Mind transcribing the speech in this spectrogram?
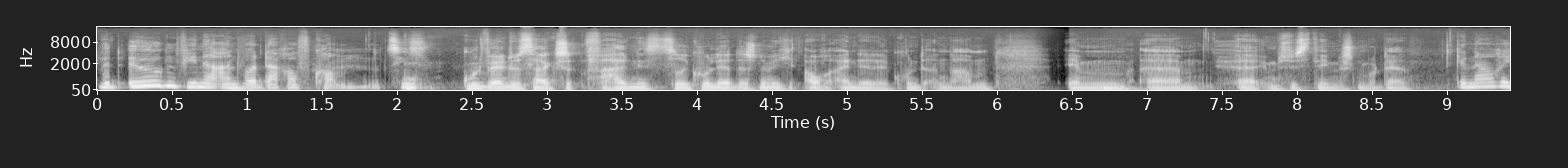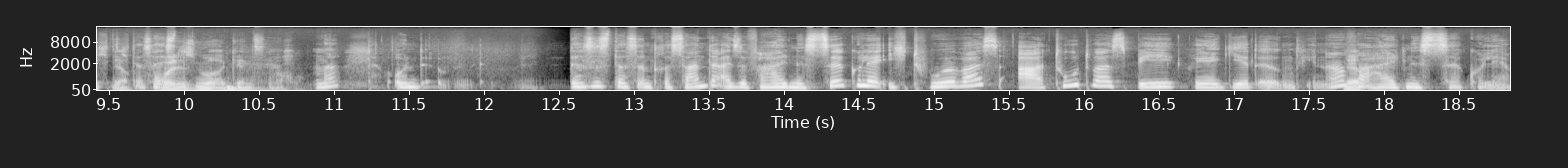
wird irgendwie eine Antwort darauf kommen. Gut, gut, weil du sagst, Verhalten ist zirkulär, das ist nämlich auch eine der Grundannahmen im, ähm, äh, im systemischen Modell. Genau richtig. Ja, das heißt, wollte es nur ergänzen noch. Ne? Und das ist das Interessante. Also Verhalten ist zirkulär. Ich tue was, A tut was, B reagiert irgendwie. Ne? Ja. Verhalten ist zirkulär.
